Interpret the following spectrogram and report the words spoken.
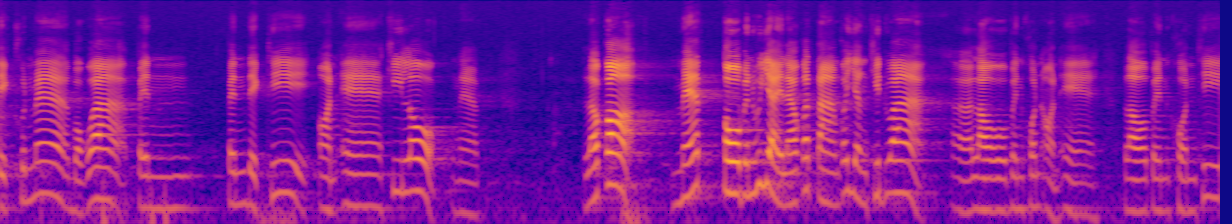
ด็กๆ คุณแม่บอกว่าเป็นเป็นเด็กที่อ่อนแอขี้โรคนะครับแล้วก็แม้โตเป็นผู้ใหญ่แล้วก็ตามก็ยังคิดว่าเราเป็นคนอ่อนแอ เราเป็นคนที่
